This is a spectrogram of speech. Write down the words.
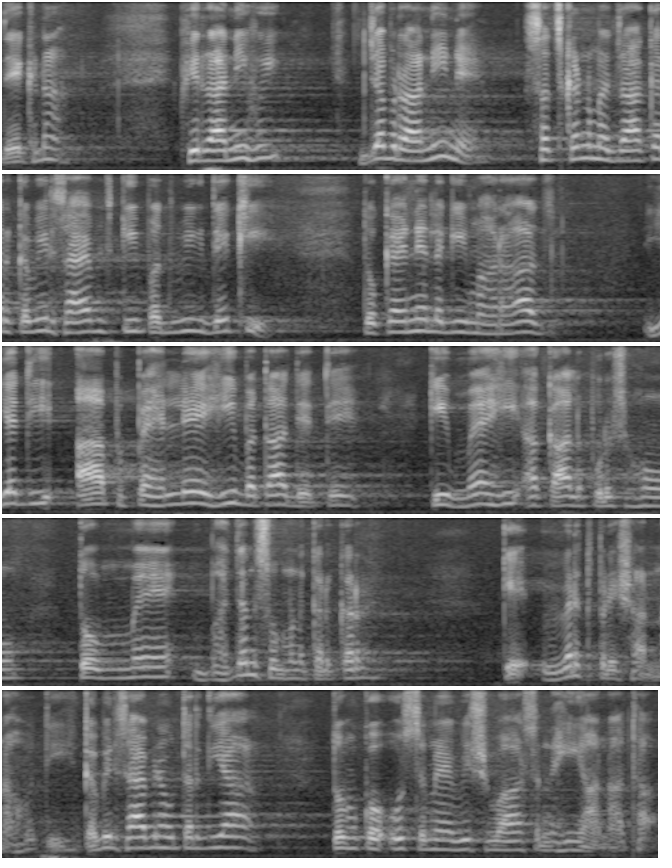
देखना। फिर रानी हुई। जब रानी ने सचखंड में जाकर कबीर साहब की पदवी देखी तो कहने लगी, महाराज, यदि आप पहले ही बता देते कि मैं ही अकाल पुरुष हूँ तो मैं भजन सुमन कर कर के व्यर्थ परेशान ना होती। कबीर साहब ने उत्तर दिया तुमको उस समय विश्वास नहीं आना था।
